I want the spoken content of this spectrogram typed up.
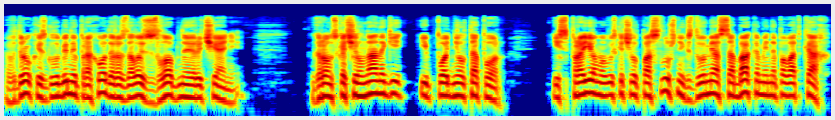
Вдруг из глубины прохода раздалось злобное рычание. Грон вскочил на ноги и поднял топор. Из проема выскочил послушник с двумя собаками на поводках.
